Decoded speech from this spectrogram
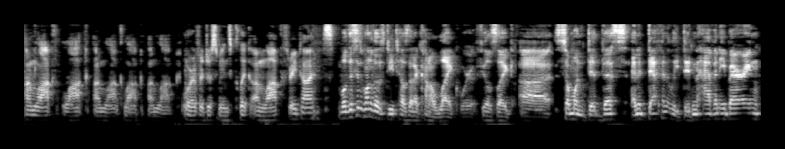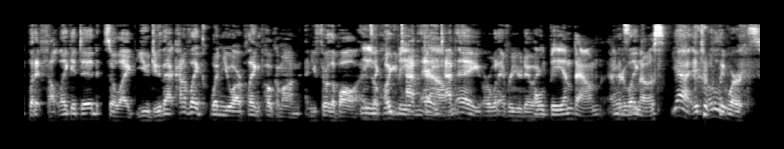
unlock, lock, unlock, lock, unlock, or if it just means click unlock three times. Well, this is one of those details that I kind of like, where it feels like uh, someone did this, and it definitely didn't have any bearing, but it felt like it did. So, like, you do that kind of like when you are playing Pokemon and you throw the ball, and You it's like, oh, you B tap A, down. tap A, or whatever you're doing. Hold B and down. And it's Everyone like- knows. yeah, it totally works,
